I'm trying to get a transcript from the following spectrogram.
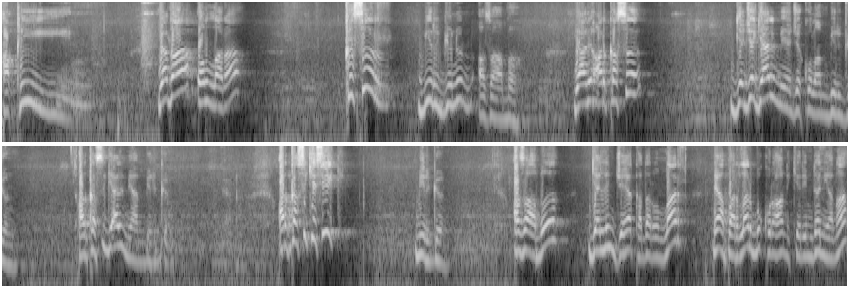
عَقِيمٍ Ya da onlara kısır bir günün azabı. Yani arkası gece gelmeyecek olan bir gün. Arkası gelmeyen bir gün. Arkası kesik bir gün. Azabı gelinceye kadar onlar ne yaparlar? Bu Kur'an-ı Kerim'den yana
